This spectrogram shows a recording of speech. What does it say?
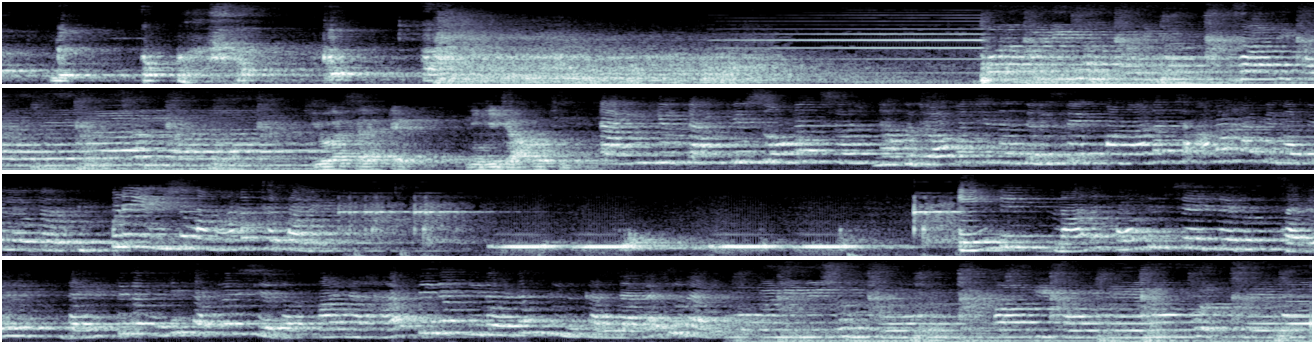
సెలెక్టెడ్ నీకు ఈ జాబ్ వచ్చింది. Thank you thank you so much sir నాకు జాబ్ వచ్చిందని తెలిస్తే మా నాన్న చాలా హ్యాపీగా ఫీల్ అవుతారు. ఇప్పుడే ఈ విషయం మా నాన్నకు చెప్పాలి. ఏంటి? నాన్న ఫోన్ లిఫ్ట్ చేయట్లేదు. సరేలే డైరెక్ట్గా వెళ్ళి సర్ప్రైజ్ చేద్దాం. ఆయన హ్యాపీగా ఫీల్ అవ్వడం నేను కళ్ళారా చూడాలి. ఒక నిమిషం ఆగిపోతే నువ్వు వచ్చేదా?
